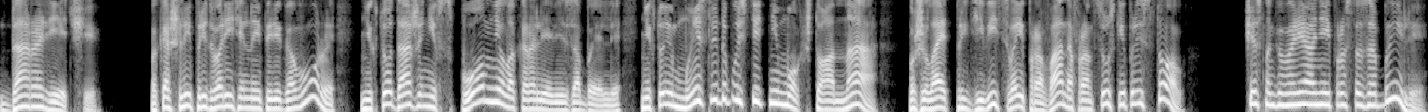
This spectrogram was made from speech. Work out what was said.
дара речи. Пока шли предварительные переговоры, никто даже не вспомнил о королеве Изабелле, никто и мысли допустить не мог, что она пожелает предъявить свои права на французский престол. Честно говоря, о ней просто забыли.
